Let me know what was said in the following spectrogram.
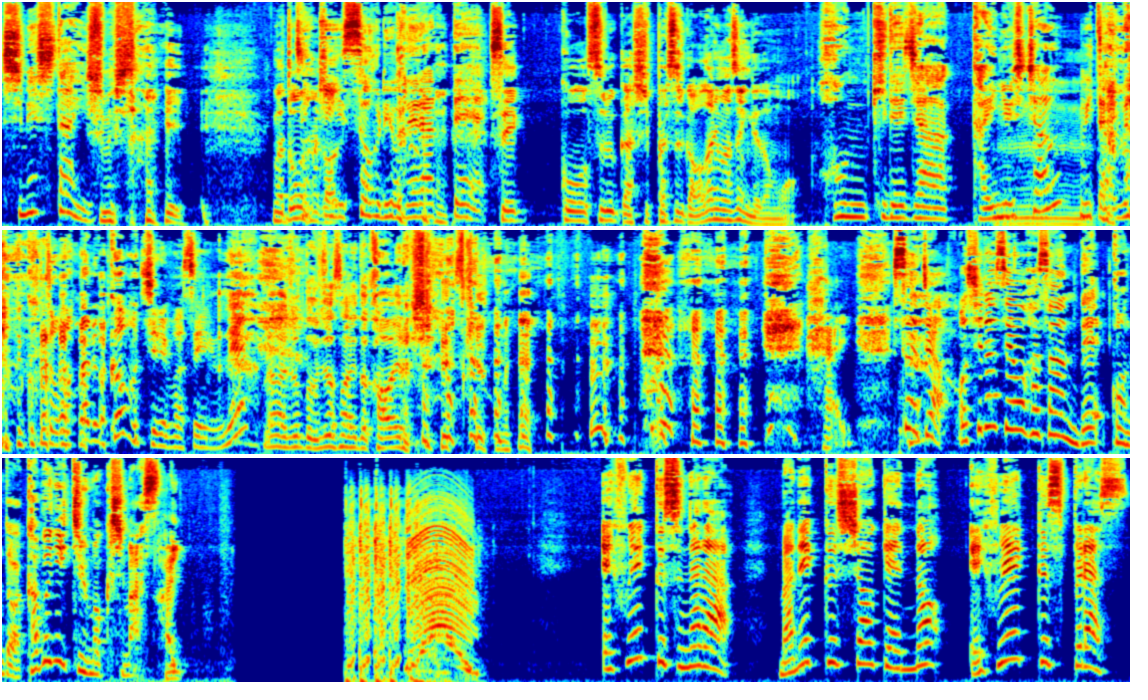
示したい。示したい。まあ、どうなるか。総理を狙って。成功するか失敗するか分かりませんけども。本気でじゃあ介入しちゃう？みたいなこともあるかもしれませんよね。なんかちょっと内田さん言うと可愛らしいですけどね。はい。さあ、じゃあ、お知らせを挟んで、今度は株に注目します。はい。FX なら、マネックス証券の FX プラス。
